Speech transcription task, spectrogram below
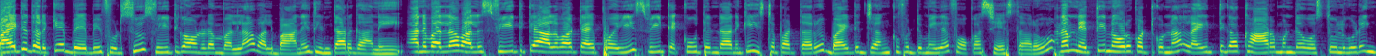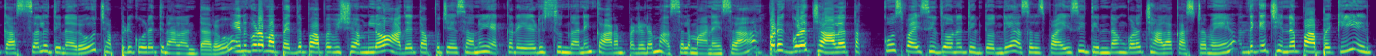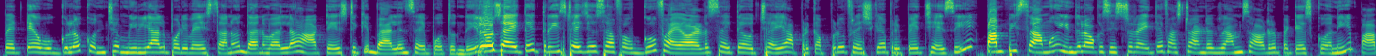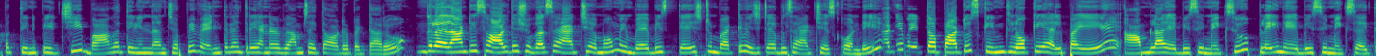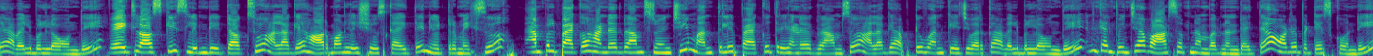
బయట దొరికే baby foods స్వీట్గా ఉండడం వల్ల వాళ్ళు బాగానే తింటారు గానీ. దానివల్ల వాళ్ళు స్వీట్ కే అలవాటు అయిపోయి స్వీట్ ఎక్కువ తినడానికి ఇష్టపడతారు. బయట జంక్ ఫుడ్ మీదే ఫోకస్ చేస్తారు. మనం నెత్తి నోరు కొట్టుకున్న లైట్గా కారం ఉండే వస్తువులు కూడా ఇంకా అస్సలు తినరు. చప్పిడి కూడా తినాలంటారు. నేను కూడా మా పెద్ద పాప విషయంలో అదే తప్పు చేశాను. ఎక్కడ ఏడుస్తుందని కారం పెట్టడం అస్సలు మానేసా ఇప్పటికి కూడా చాలా తక్కువ ఎక్కువ స్పైసీతోనే తింటుంది. అసలు స్పైసీ తినడం కూడా చాలా కష్టమే. అందుకే చిన్న పాపకి పెట్టే ఉగ్గులో కొంచెం మిరియాల పొడి వేస్తాను. దానివల్ల ఆ టేస్ట్కి బ్యాలెన్స్ అయిపోతుంది. ఈరోజు అయితే త్రీ స్టేజెస్ ఆఫ్ ఉగ్గు ఫైవ్ ఆర్డర్స్ అయితే వచ్చాయి. అప్పటికప్పుడు ఫ్రెష్గా ప్రిపేర్ చేసి పంపిస్తాము. ఇందులో ఒక సిస్టర్ అయితే ఫస్ట్ హండ్రెడ్ గ్రామ్స్ ఆర్డర్ పెట్టేసుకొని పాపకి తినిపించి బాగా తినిందని చెప్పి వెంటనే త్రీ హండ్రెడ్ గ్రామ్స్ అయితే ఆర్డర్ పెట్టారు. ఇందులో ఎలాంటి సాల్ట్ షుగర్స్ యాడ్ చేయము. మీ బేబీ టేస్ట్ బట్టి వెజిటేబుల్స్ యాడ్ చేసుకోండి. అలాగే వీటితో పాటు స్కిన్ గ్లోకి హెల్ప్ అయ్యే amla ABC mix plain ABC mix అయితే అవైలబుల్లో ఉంది. వెయిట్ లాస్కి స్లిమ్ డీటాక్స్ అలాగే హార్మోనల్ ఇష్యూస్కి అయితే Nutrimix sample pack hundred grams నుంచి monthly pack three hundred grams అలాగే అప్ టు వన్ కేజీ వరకు అవైలబుల్లో ఉంది కనిపించే వాట్సాప్ నెంబర్ నుండి అయితే ఆర్డర్ పెట్టేసుకోండి.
